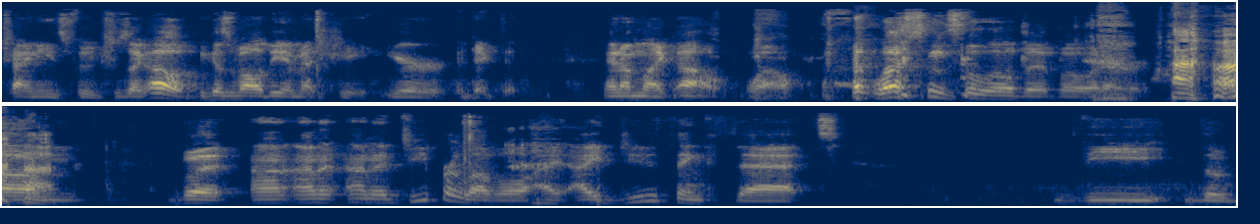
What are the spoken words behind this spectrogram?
chinese food. She's like oh because of all the msg you're addicted. And i'm like oh well lessons a little bit but whatever. Um, but on, on, a, on a deeper level I, I do think that the the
